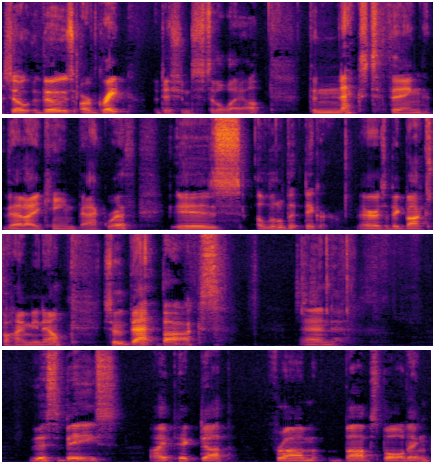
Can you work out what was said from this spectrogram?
So those are great additions to the layout. The next thing that I came back with is a little bit bigger. There's a big box behind me now. So that box and this base I picked up from Bob Spalding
